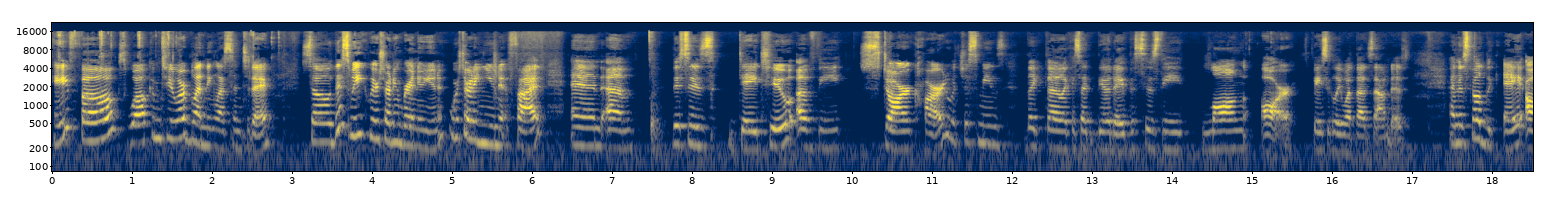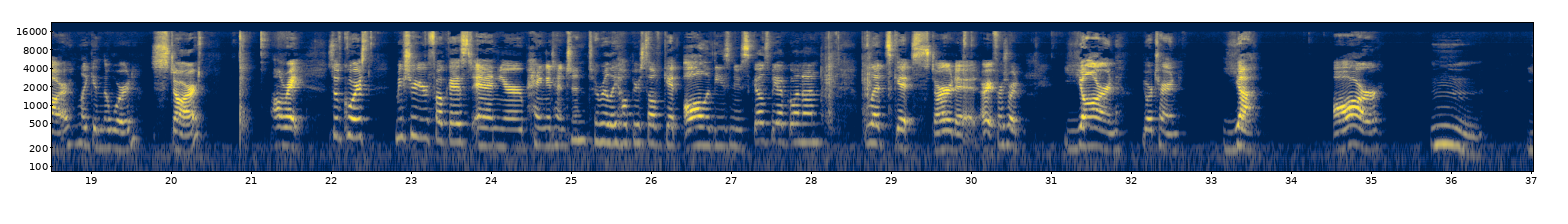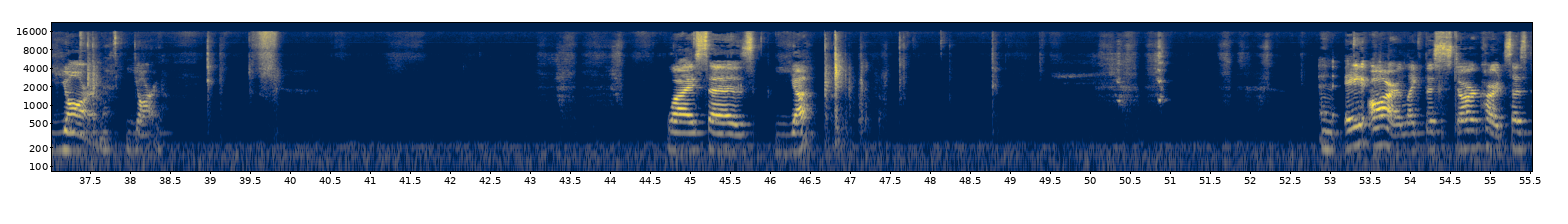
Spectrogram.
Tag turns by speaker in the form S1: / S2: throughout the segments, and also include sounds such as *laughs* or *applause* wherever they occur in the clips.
S1: Hey folks, welcome to our blending lesson today. So this week we're starting a brand new unit. We're starting unit five and um, this is day two of the star card, which just means like the, like I said the other day, this is the long R, basically what that sound is. And it's spelled like A-R, like in the word star. All right, so of course, make sure you're focused and you're paying attention to really help yourself get all of these new skills we have going on. Let's get started. All right, first word, yarn, your turn. Ya, R, mm, yarn, yarn. Y says ya. And AR, like the star card, says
